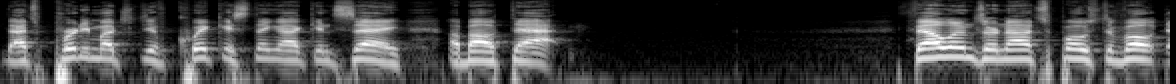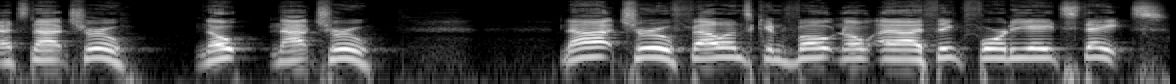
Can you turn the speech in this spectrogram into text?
That's pretty much the quickest thing I can say about that. Felons are not supposed to vote. That's not true. Nope, not true. Not true. Felons can vote. No, I think 48 states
